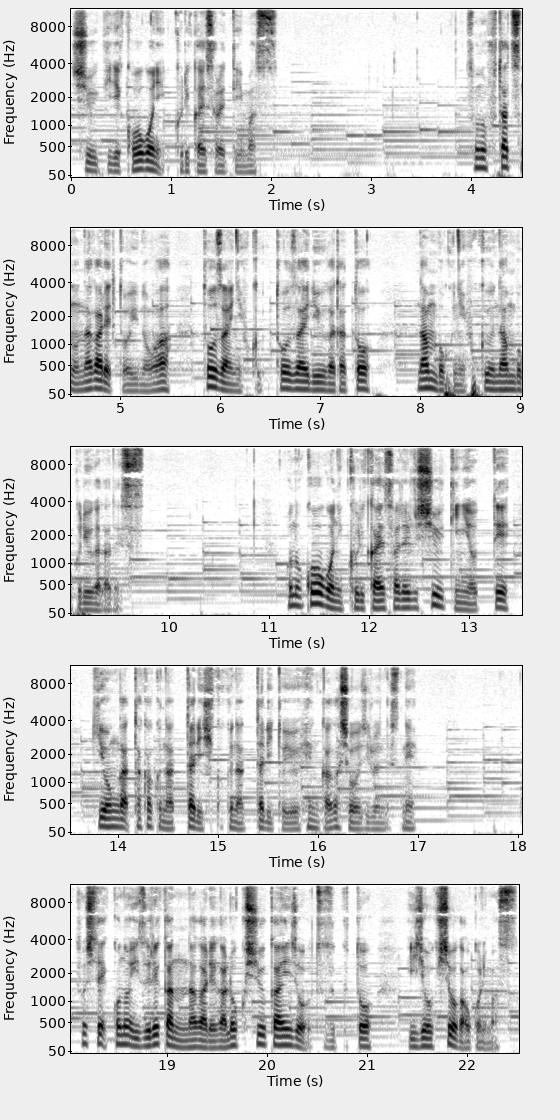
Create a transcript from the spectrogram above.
周期で交互に繰り返されています。その2つの流れというのは、東西に吹く東西流型と南北に吹く南北流型です。この交互に繰り返される周期によって気温が高くなったり低くなったりという変化が生じるんですね。そしてこのいずれかの流れが6週間以上続くと異常気象が起こります。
